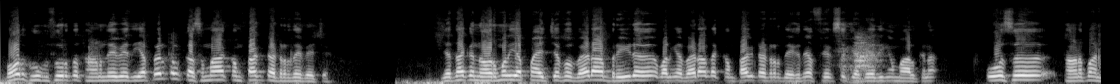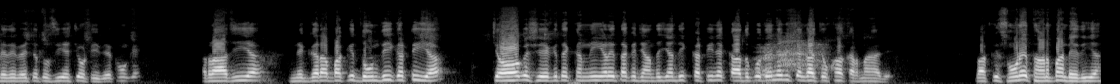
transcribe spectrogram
ਬਹੁਤ ਖੂਬਸੂਰਤ ਥਣ ਦੇ ਵਿੱਚ ਦੀ ਆ, ਬਿਲਕੁਲ ਕਸਮਾ ਕੰਪੈਕਟ ਅਡਰ ਦੇ ਵਿੱਚ। ਜਿੱਦਾਂ ਕਿ ਨਾਰਮਲੀ ਆਪਾਂ ਐਚਐਫ ਵਹਿੜਾ ਬਰੀਡ ਵਾਲੀਆਂ ਵਹਿੜਾਂ ਦਾ ਕੰਪੈਕਟ ਅਡਰ ਦੇਖਦੇ ਆ ਫਿਕਸ ਚੱਡੇ ਦੀਆਂ ਮਾਲਕਣਾ। ਉਸ ਥਣ ਭਾਂਡੇ ਦੇ ਵਿੱਚ ਤੁਸੀਂ ਇਹ ਝੋਟੀ ਵੇਖੋਗੇ। ਰਾਜੀ ਆ, ਨਿੱਗਰ ਆ, ਬਾਕੀ ਦੋਂਦੀ ਕੱਟੀ ਆ। ਚੌਕ ਸ਼ੇਕ ਤੇ ਕੰਨੀ ਵਾਲੇ ਤੱਕ ਜਾਂਦੀ ਜਾਂਦੀ ਕੱਟੀ ਨੇ ਕੱਦ ਕੁਦ ਇਹਨੇ ਵੀ ਚੰਗਾ ਚੋਖਾ ਕਰਨਾ ਹਜੇ। ਬਾਕੀ ਸੋਹਣੇ ਥਣ ਭਾਂਡੇ ਦੀ ਆ,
